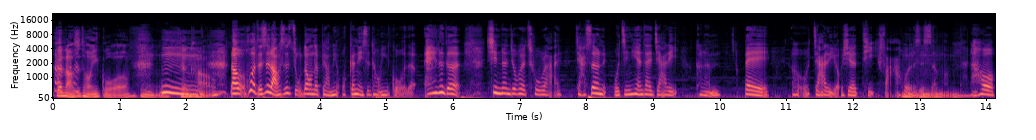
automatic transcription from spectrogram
跟老师同一国，嗯 嗯很好，老或者是老师主动的表明我跟你是同一国的，哎，那个信任就会出来。假设我今天在家里可能被呃我家里有一些体罚或者是什么，嗯然后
